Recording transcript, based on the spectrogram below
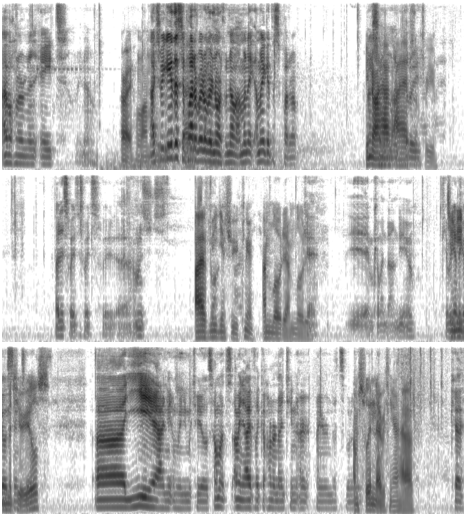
I have 108 right now. Alright, hold on. Actually, we can get the grab supply this right over north. No, I'm gonna I'm gonna get the supply drop. You know, I have, like, I have some for you. Oh, just wait, just wait, just wait. Uh, I'm just. I have mediums for you. Come here. I'm loaded. I'm loaded. Okay. Yeah, I'm coming down to you. Okay, Do we you need materials? Uh, yeah, I need, I'm gonna need materials. How much? I mean, I have like 119 iron. That's what I I'm splitting everything I have. Okay.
